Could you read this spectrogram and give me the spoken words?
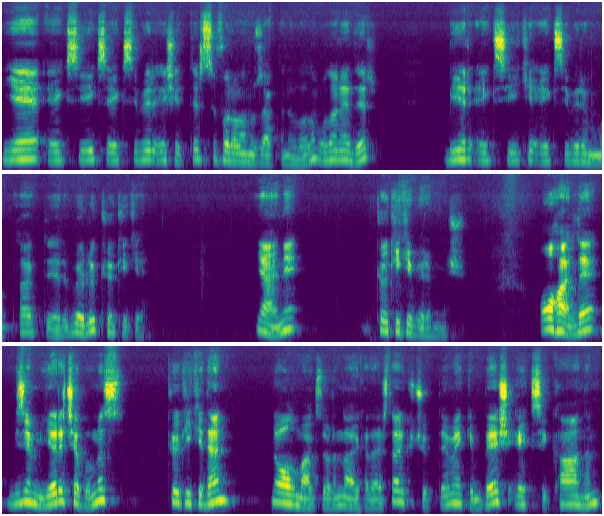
y eksi x eksi 1 eşittir 0 olan uzaklığını bulalım. O da nedir? 1 eksi 2 eksi 1'in mutlak değeri bölü kök 2. Yani kök 2 birimmiş. O halde bizim yarı çapımız kök 2'den ne olmak zorunda arkadaşlar? Küçük. Demek ki 5 eksi k'nın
